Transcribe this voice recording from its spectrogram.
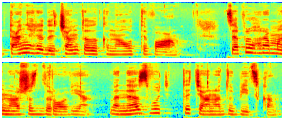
Вітання глядачам телеканалу ТВА. Це програма Наше здоров'я. Мене звуть Тетяна Дубіцька.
